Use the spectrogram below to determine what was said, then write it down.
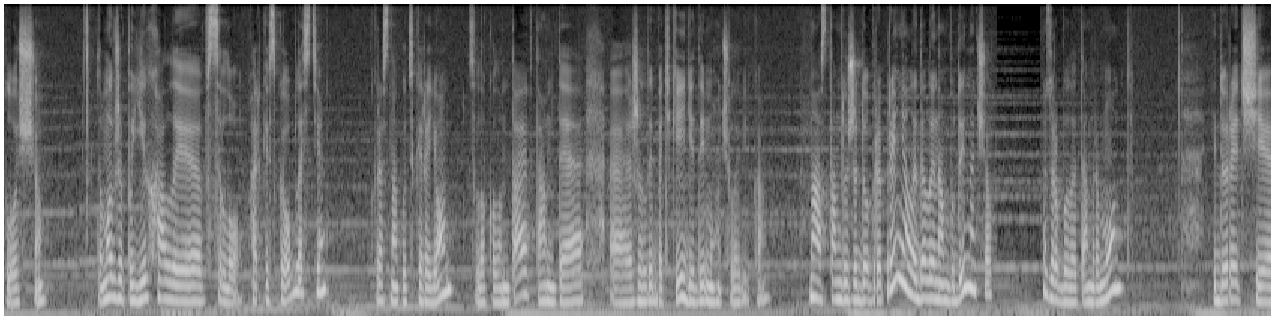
площу, то ми вже поїхали в село Харківської області, Краснокутський район, село Колонтаїв, там, де е, жили батьки і діди мого чоловіка. Нас там дуже добре прийняли, дали нам будиночок, ми зробили там ремонт. І, до речі,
